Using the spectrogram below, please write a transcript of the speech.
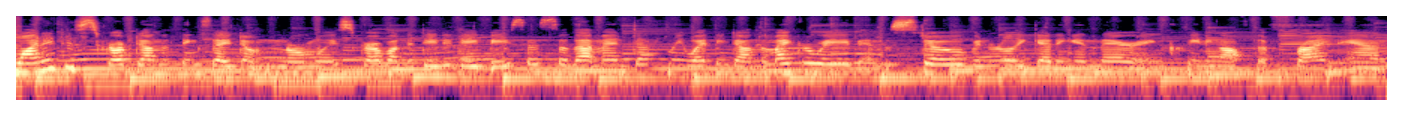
Wanted to scrub down the things that I don't normally scrub on a day-to-day -day basis, so that meant definitely wiping down the microwave and the stove and really getting in there and cleaning off the front and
